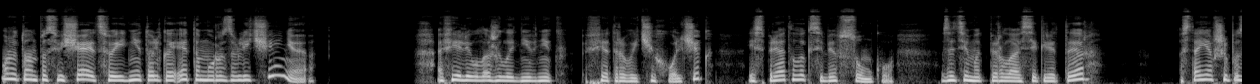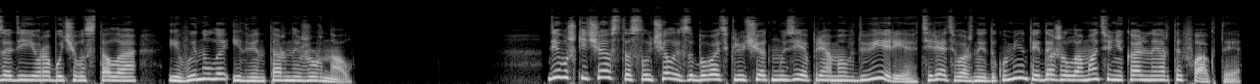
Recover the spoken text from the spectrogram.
Может, он посвящает свои дни только этому развлечению? Офелия уложила дневник в фетровый чехольчик и спрятала к себе в сумку. Затем отперла секретер, стоявший позади ее рабочего стола, и вынула инвентарный журнал. Девушке часто случалось забывать ключи от музея прямо в двери, терять важные документы и даже ломать уникальные артефакты.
